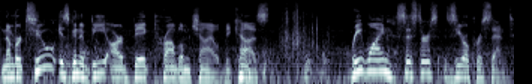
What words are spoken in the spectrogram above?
Number two is going to be our big problem child because Rewind Sisters, 0%.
